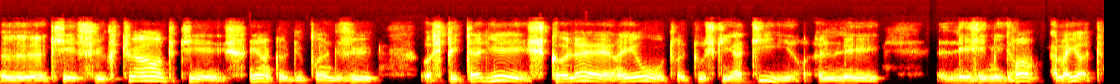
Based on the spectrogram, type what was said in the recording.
euh, qui est fluctuante, qui est rien que du point de vue hospitalier, scolaire et autres, tout ce qui attire les, les immigrants à Mayotte.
